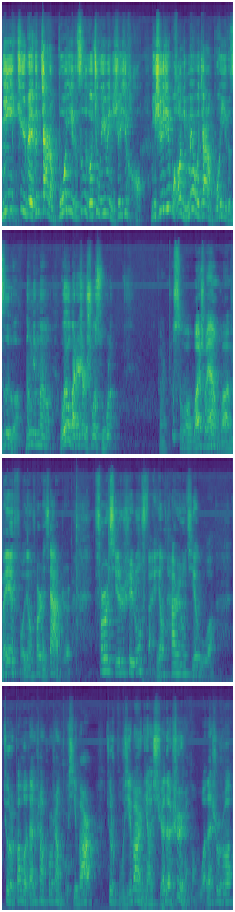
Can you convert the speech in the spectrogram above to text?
你具备跟家长博弈的资格，就因为你学习好。你学习不好，你没有跟家长博弈的资格，能明白吗？我又把这事儿说俗了。不是不俗，我首先我没否定分儿的价值，分儿其实是一种反应，它是一种结果。就是包括咱们上课上补习班儿，就是补习班儿你要学的是什么？我的是说，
